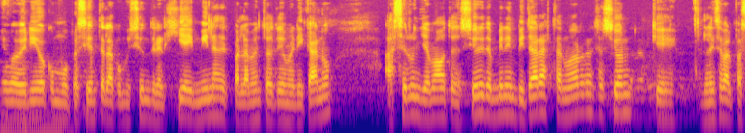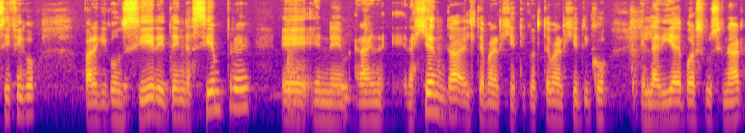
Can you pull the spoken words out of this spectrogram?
Hemos venido como presidente de la Comisión de Energía y Minas del Parlamento Latinoamericano hacer un llamado de atención y también invitar a esta nueva organización que es la Alianza para el Pacífico para que considere y tenga siempre eh, en, agenda el tema energético. El tema energético es la vía de poder solucionar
